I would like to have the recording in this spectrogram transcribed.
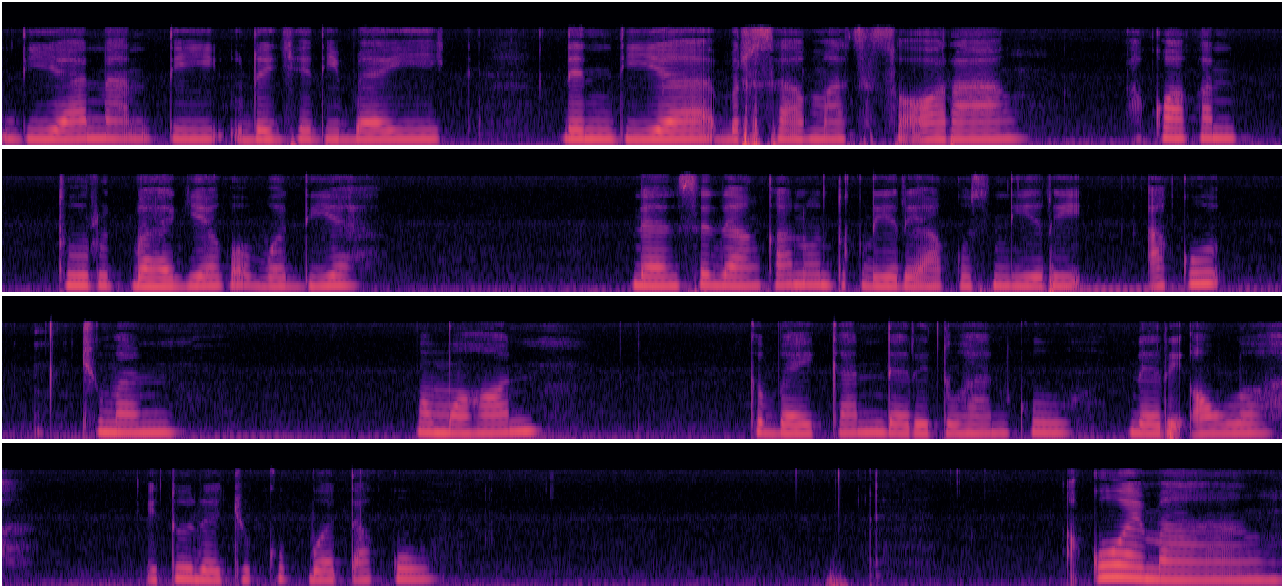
dia nanti udah jadi baik dan dia bersama seseorang aku akan turut bahagia kok buat dia. Dan sedangkan untuk diri aku sendiri aku cuman memohon kebaikan dari Tuhanku dari Allah. Itu udah cukup buat aku aku emang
